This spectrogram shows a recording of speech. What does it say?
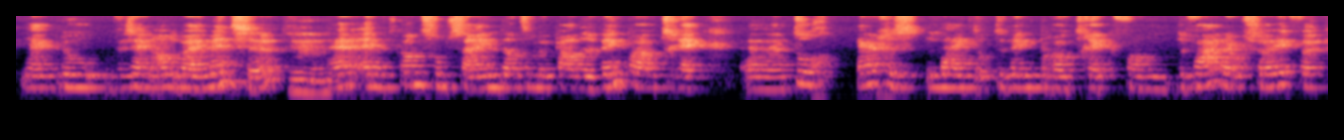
Ja, ik bedoel, we zijn allebei mensen. Mhm. Hè? En het kan soms zijn dat een bepaalde wenkbrauwtrek eh, toch ergens lijkt op de wenkbrauwtrek van de vader of zo. Even,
